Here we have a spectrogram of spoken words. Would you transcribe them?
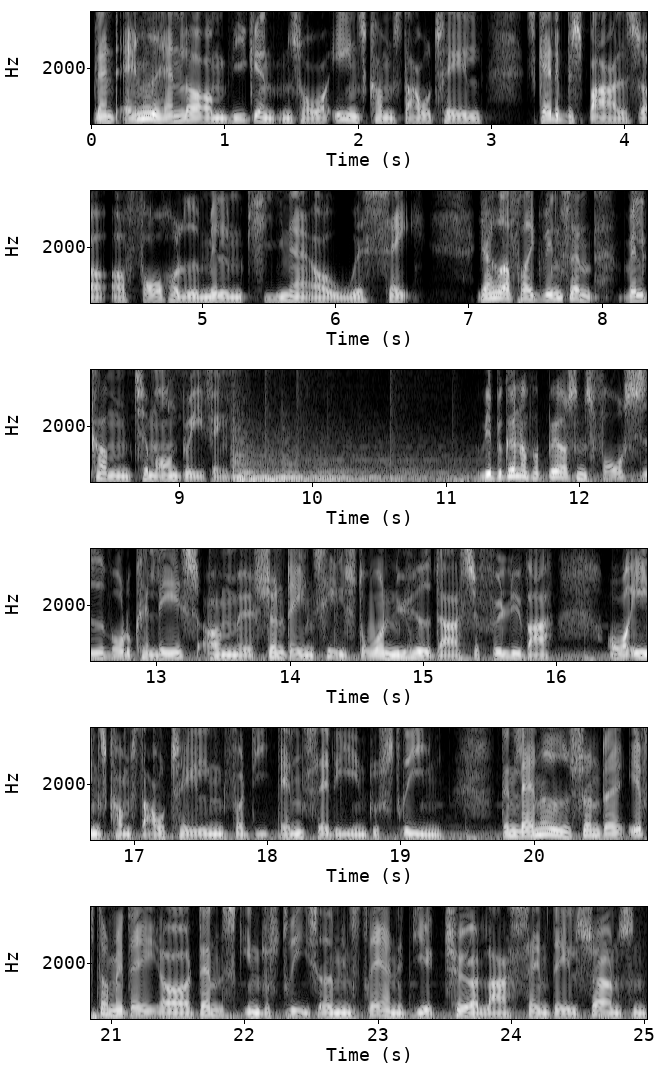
blandt andet handler om weekendens overenskomstaftale, skattebesparelser og forholdet mellem Kina og USA. Jeg hedder Frederik Vincent. Velkommen til Morgenbriefing. Vi begynder på børsens forside, hvor du kan læse om øh, søndagens helt store nyhed, der selvfølgelig var overenskomstaftalen for de ansatte i industrien. Den landede søndag eftermiddag, og Dansk Industris administrerende direktør Lars Sandal Sørensen,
